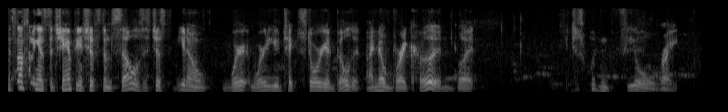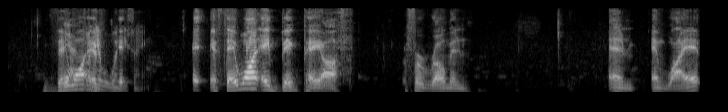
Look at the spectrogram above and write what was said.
It's nothing against the championships themselves. It's just you know where where do you take the story and build it? I know Bray could, but it just wouldn't feel right. They Yeah. want So I if, get what Wendy's saying. if if they want a big payoff for Roman and and Wyatt,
